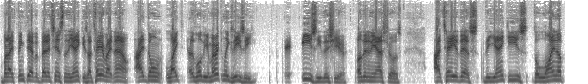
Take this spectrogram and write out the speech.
but I think they have a better chance than the Yankees. I'll tell you right now, I don't like. Although the American League's easy, easy this year, other than the Astros. I tell you this: the Yankees, the lineup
